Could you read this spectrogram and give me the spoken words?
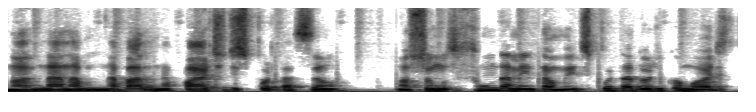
na, na, na, na parte de exportação, nós somos fundamentalmente exportador de commodities.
